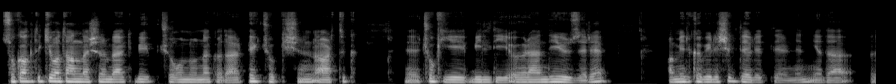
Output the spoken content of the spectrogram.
sokaktaki vatandaşların belki büyük çoğunluğuna kadar pek çok kişinin artık e, çok iyi bildiği, öğrendiği üzere Amerika Birleşik Devletleri'nin ya da e,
